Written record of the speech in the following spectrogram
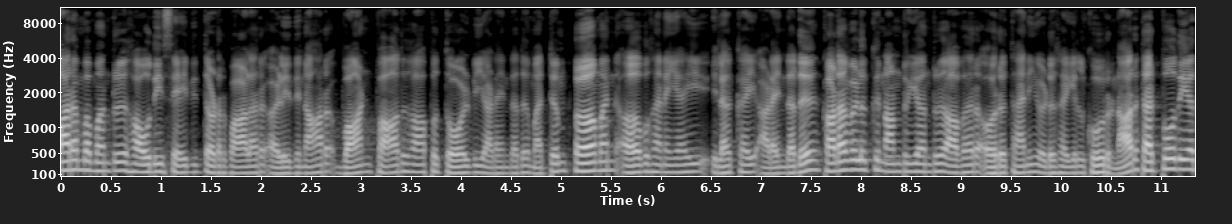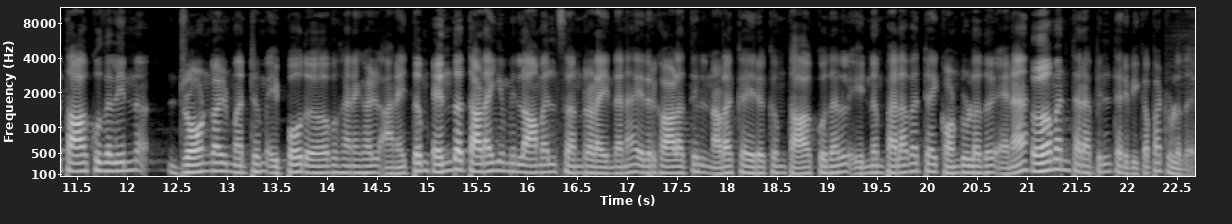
ஆரம்பம் என்று ஹவுதி செய்தி தொடர்பாளர் எழுதினார். வான் பாதுகாப்பு தோல்வி அடைந்தது மற்றும் ஹேமன் ஏவுகணையை இலக்கை அடைந்தது. கடவுளுக்கு நன்றி என்று அவர் ஒரு தனி இடுகையில் கூறினார். தற்போதைய தாக்குதலின் ட்ரோன்கள் மற்றும் இப்போது ஏவுகணைகள் அனைத்தும் எந்த தடையும் இல்லாமல் சென்றடைந்தன. எதிர்காலத்தில் நடக்க இருக்கும் தாக்குதல் இன்னும் பலவற்றை கொண்டுள்ளது என ஏமன் தரப்பில் தெரிவிக்கப்பட்டுள்ளது.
